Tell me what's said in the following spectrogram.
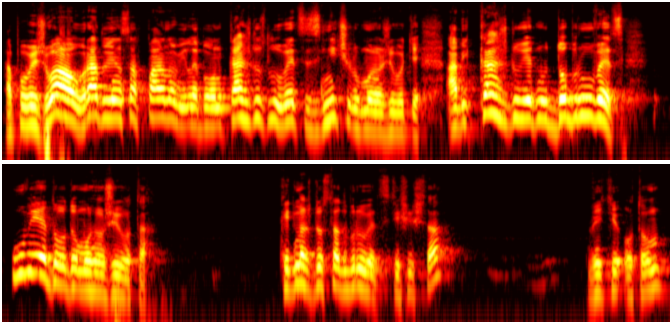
A povieš, wow, radujem sa v pánovi, lebo on každú zlú vec zničil v mojom živote. Aby každú jednu dobrú vec uviedol do môjho života. Keď máš dostať dobrú vec, tešíš sa? Viete o tom,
